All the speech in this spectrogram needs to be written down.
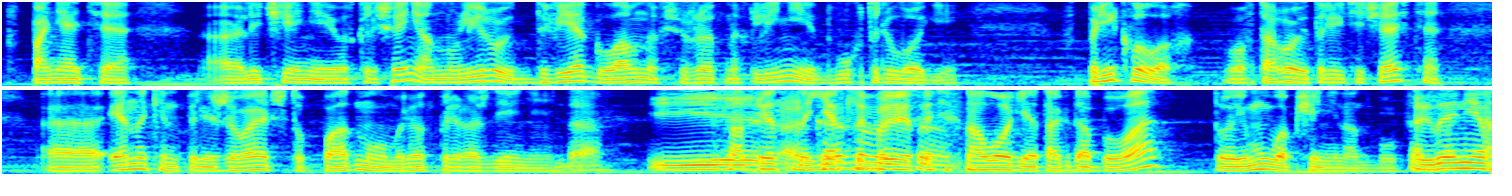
в понятие э, лечения и воскрешения аннулирует две главных сюжетных линии двух трилогий. В приквелах, во второй и третьей части, э, Энакин переживает, что Падма умрет при рождении. Да. И Соответственно, если бы оказывается, эта технология тогда была, то ему вообще не надо было. Тогда не Кон-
